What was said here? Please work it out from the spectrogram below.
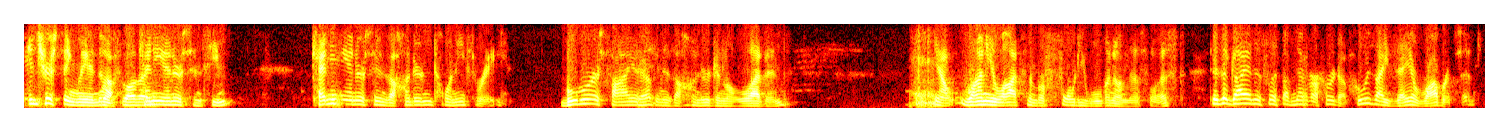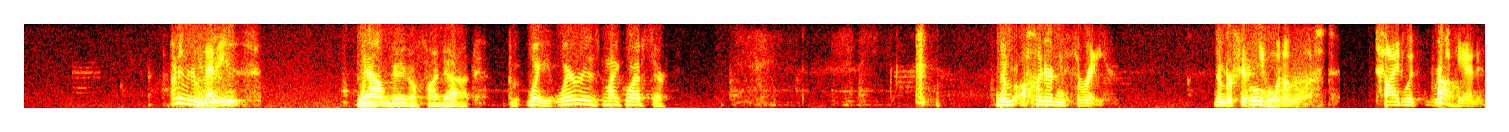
interestingly enough, well, then- Kenny Anderson seem, Kenny Anderson is 123. Boomer Esiason Yep. is 111. You know, Ronnie Lott's number 41 on this list. There's a guy on this list I've never heard of. Who is Isiah Robertson? I don't even know who that is. now I'm going to go find out. Wait, where is Mike Webster? Number 103. number 51 Ooh. on the list, tied with Rich Oh. Gannon.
